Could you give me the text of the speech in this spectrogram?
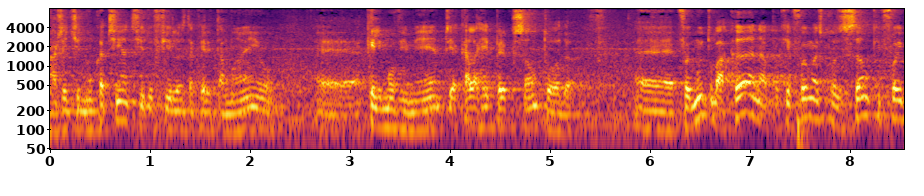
a gente nunca tinha tido filas daquele tamanho, é, aquele movimento e aquela repercussão toda. É, foi muito bacana porque foi uma exposição que foi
